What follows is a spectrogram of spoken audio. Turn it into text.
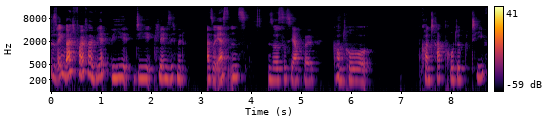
Deswegen war ich voll verwirrt, wie die kleben sich mit, also erstens, so ist es ja voll kontro, kontraproduktiv,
